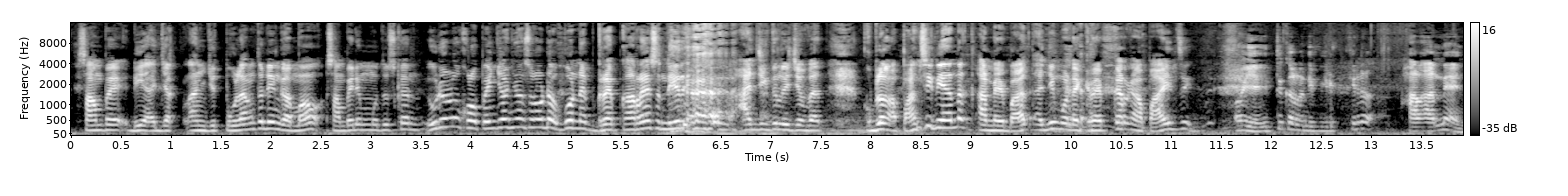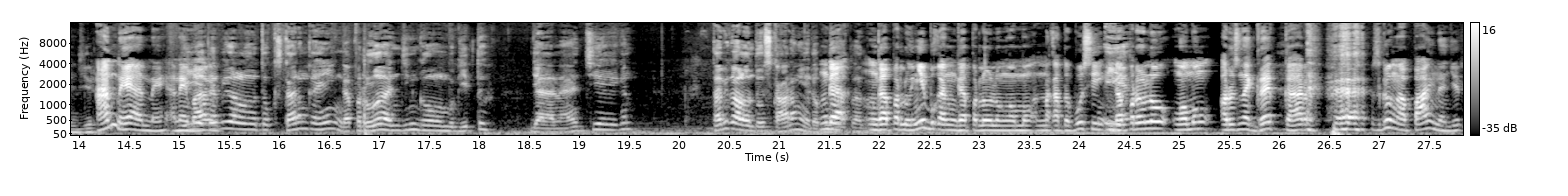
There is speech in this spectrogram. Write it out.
Sampai diajak lanjut pulang tuh dia nggak mau sampai dia memutuskan "Ya udah lo kalau pengen jalan jalan sana udah gue naik grab carnya sendiri. Anjing tuh lucu banget. Gue bilang apaan sih nih anak? Aneh banget anjing mau naik grab car ngapain sih? Oh iya itu kalau dipikir hal aneh anjir. Aneh aneh aneh Iya, banget. tapi kalau untuk sekarang kayaknya nggak perlu anjing ngomong begitu. Jalan aja ya kan tapi kalau untuk sekarang ya udah lah. enggak perlunya bukan enggak perlu lu ngomong enak atau pusing, Iya. enggak perlu lu ngomong harus naik Grab car. Terus gue ngapain anjir?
